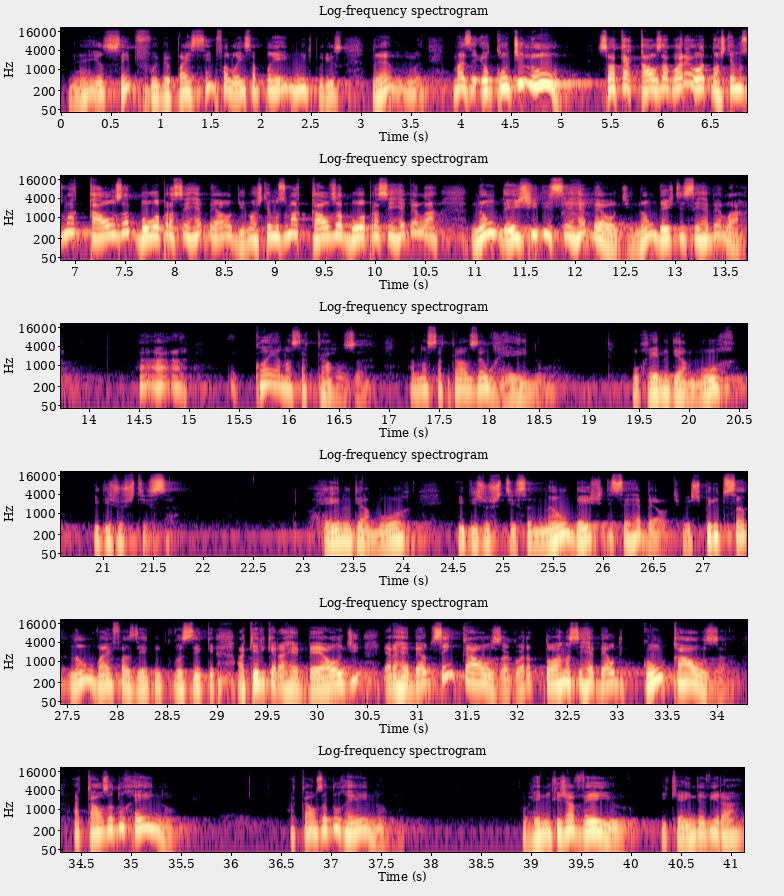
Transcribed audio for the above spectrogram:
Né? Eu sempre fui, meu pai sempre falou isso, apanhei muito por isso. Né? Mas eu continuo. Só que a causa agora é outra. Nós temos uma causa boa para ser rebelde. Nós temos uma causa boa para se rebelar. Não deixe de ser rebelde. Não deixe de se rebelar. A, a, a, qual é a nossa causa? A nossa causa é o reino. O reino de amor e de justiça reino de amor e de justiça. Não deixe de ser rebelde. O Espírito Santo não vai fazer com que você, aquele que era rebelde, era rebelde sem causa, agora torna-se rebelde com causa a causa do reino. A causa do reino. O reino que já veio e que ainda virá.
